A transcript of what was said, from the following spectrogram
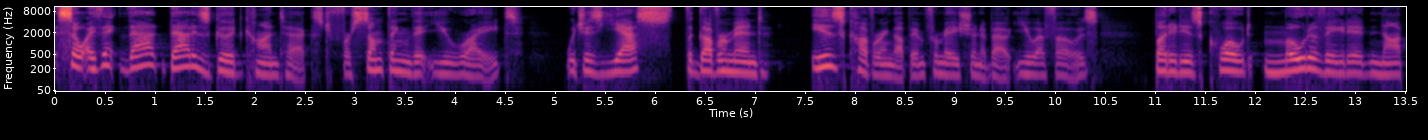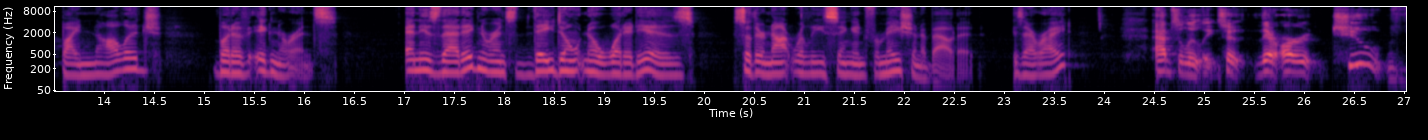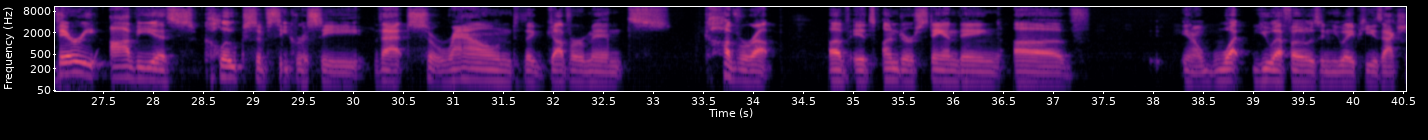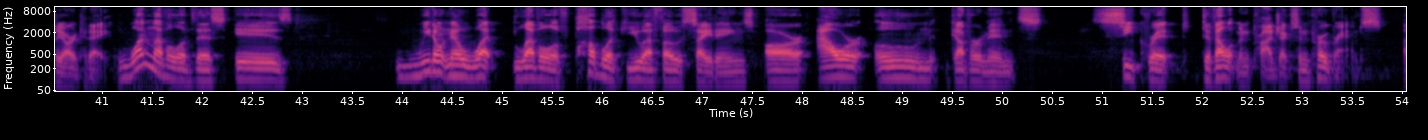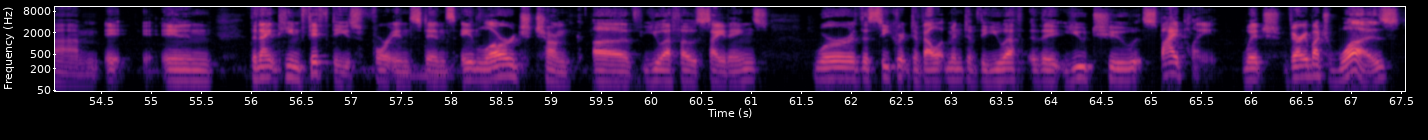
so i think that that is good context for something that you write which is yes the government is covering up information about UFOs, but it is, quote, motivated not by knowledge, but of ignorance. And is that ignorance they don't know what it is, so they're not releasing information about it? Is that right? Absolutely. So there are two very obvious cloaks of secrecy that surround the government's cover up of its understanding of you know what UFOs and UAPs actually are today. One level of this is we don't know what level of public UFO sightings are our own government's secret development projects and programs. Um, it, in the 1950s, for instance, a large chunk of UFO sightings were the secret development of the UF the U two spy plane, which very much was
